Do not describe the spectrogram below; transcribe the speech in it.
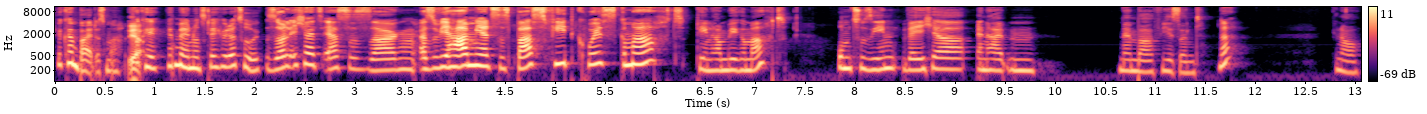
Wir können beides machen. Ja. Okay, wir melden uns gleich wieder zurück. Soll ich als erstes sagen, also wir haben jetzt das Buzzfeed-Quiz gemacht, den haben wir gemacht, um zu sehen, welcher Enhypen-Member wir sind, ne? Genau.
